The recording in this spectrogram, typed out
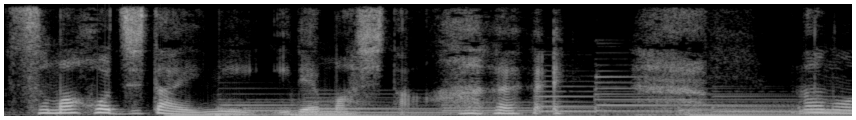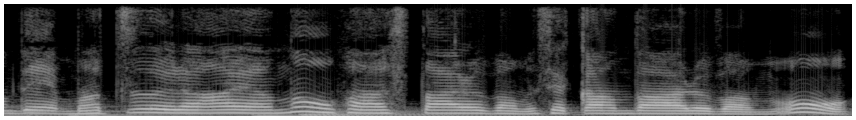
スマホ自体に入れました。なので、松浦綾のファーストアルバム、セカンドアルバムを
